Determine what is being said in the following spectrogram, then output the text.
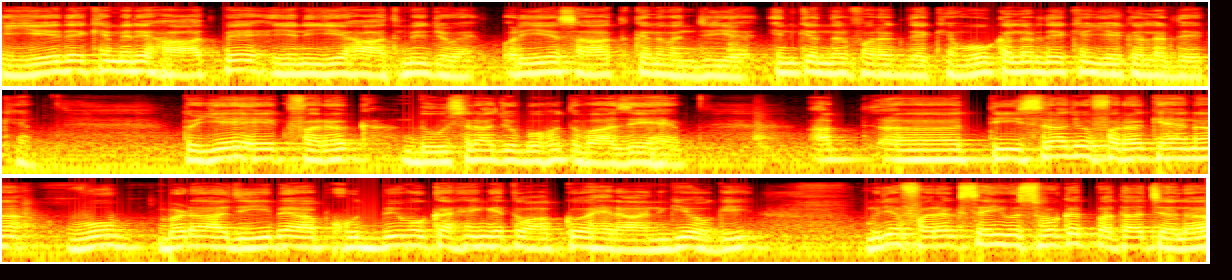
ये देखें मेरे हाथ पे, यानी ये हाथ में जो है, और ये साथ कलवंजी है, इनके अंदर फ़र्क देखें। वो कलर देखें, ये कलर देखें। तो ये एक फ़र्क, दूसरा जो बहुत वाज है। अब तीसरा जो फ़र्क है ना, वो बड़ा अजीब है। आप ख़ुद भी वो कहेंगे तो आपको हैरानगी होगी। मुझे फ़र्क से ही उस वक़्त पता चला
